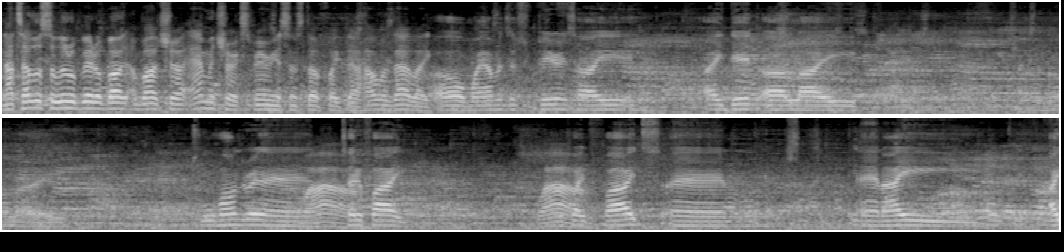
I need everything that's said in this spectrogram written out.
Now tell us a little bit about about your amateur experience and stuff like that. How was that like? Oh, my amateur experience, I I did uh, like I know, like 235 Wow. 35 fights and and I I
